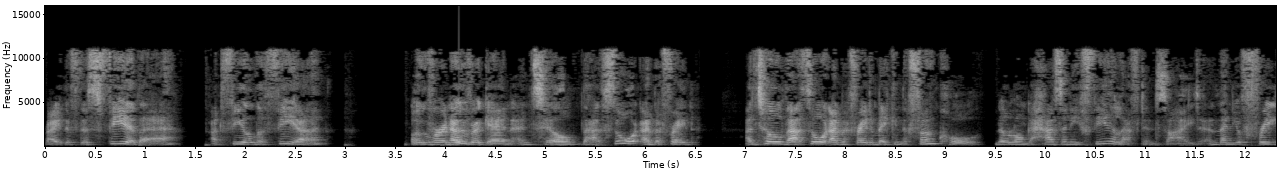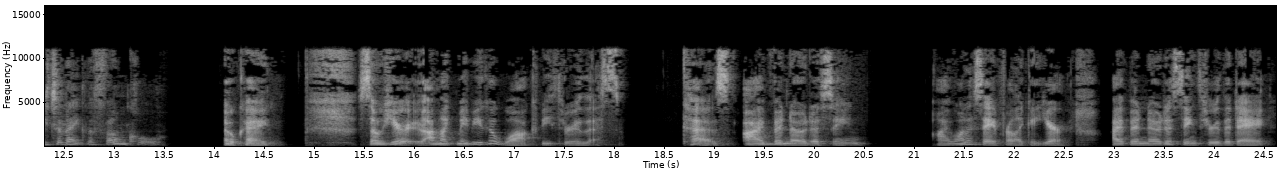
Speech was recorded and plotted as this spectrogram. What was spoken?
right? If there's fear there, I'd feel the fear over and over again until that thought, I'm afraid, until that thought, I'm afraid of making the phone call, no longer has any fear left inside. And then you're free to make the phone call. Okay. So here, I'm like, maybe you could walk me through this because I've been noticing, I want to say for like a year, I've been noticing through the day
